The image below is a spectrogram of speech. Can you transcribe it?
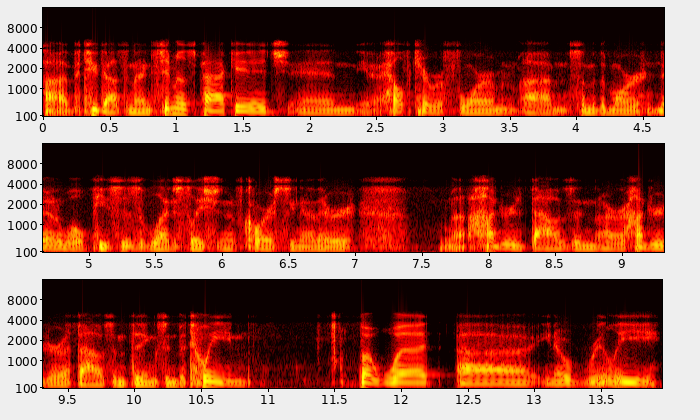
uh, the 2009 stimulus package and you know, healthcare reform. Um, some of the more notable pieces of legislation, of course, you know, there were a hundred thousand or a hundred or a thousand things in between. But what uh, you know really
